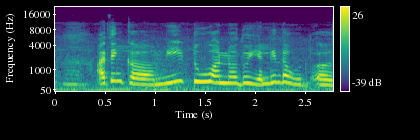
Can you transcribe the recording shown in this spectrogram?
됩니다. I think me too ಅನ್ನೋದು ಎಲ್ಲಿಂದ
